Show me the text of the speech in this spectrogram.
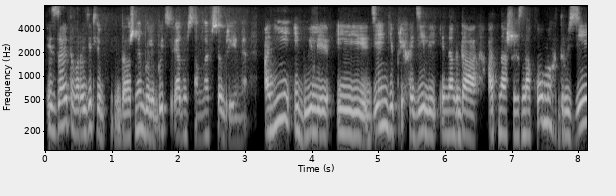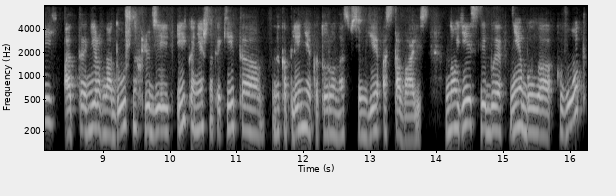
Из-за этого родители должны были быть рядом со мной все время. Они и были, и деньги приходили иногда от наших знакомых, друзей, от неравнодушных людей, и, конечно, какие-то накопления, которые у нас в семье оставались. Но если бы не было квот,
